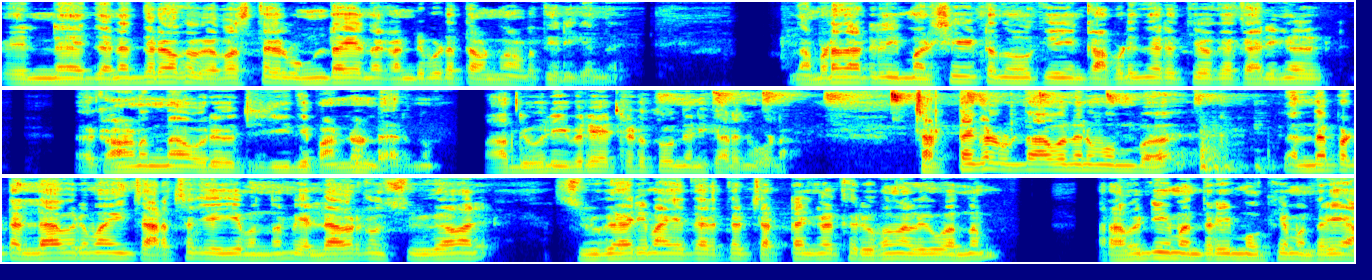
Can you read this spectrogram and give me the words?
പിന്നെ ജനദ്രോഹ വ്യവസ്ഥകൾ ഉണ്ട് എന്ന കണ്ടുപിടുത്തമാണ് നടത്തിയിരിക്കുന്നത്. നമ്മുടെ നാട്ടിൽ ഈ മഷിയിട്ട് നോക്കിയും കബഡി നിരത്തിയൊക്കെ കാര്യങ്ങൾ കാണുന്ന ഒരു രീതി പണ്ടുണ്ടായിരുന്നു. ആ ജോലി ഇവരെ ഏറ്റെടുത്തു എന്ന് എനിക്ക് അറിഞ്ഞുകൂടാ ചട്ടങ്ങൾ ഉണ്ടാവുന്നതിന് മുമ്പ് ബന്ധപ്പെട്ട എല്ലാവരുമായും ചർച്ച ചെയ്യുമെന്നും എല്ലാവർക്കും സ്വീകാര സ്വീകാര്യമായ തരത്തിൽ ചട്ടങ്ങൾക്ക് രൂപം നൽകുമെന്നും റവന്യൂ മന്ത്രിയും മുഖ്യമന്ത്രിയും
